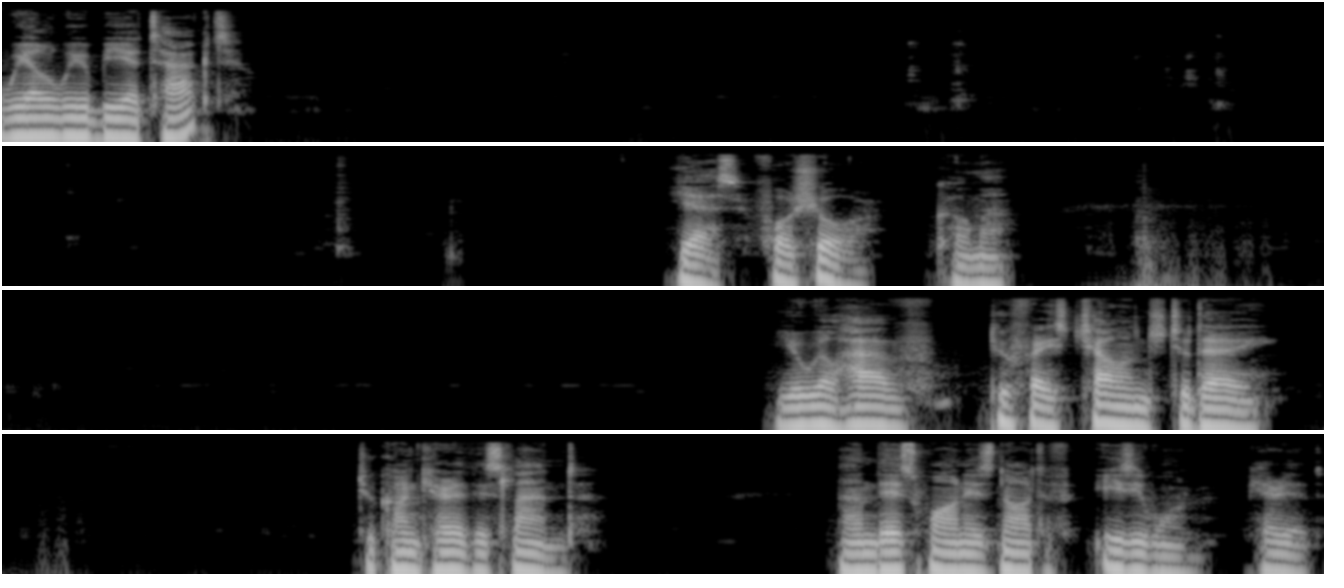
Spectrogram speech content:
Will we be attacked? Yes, for sure, comma. You will have to face challenge today to conquer this land. And this one is not an easy one, period.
